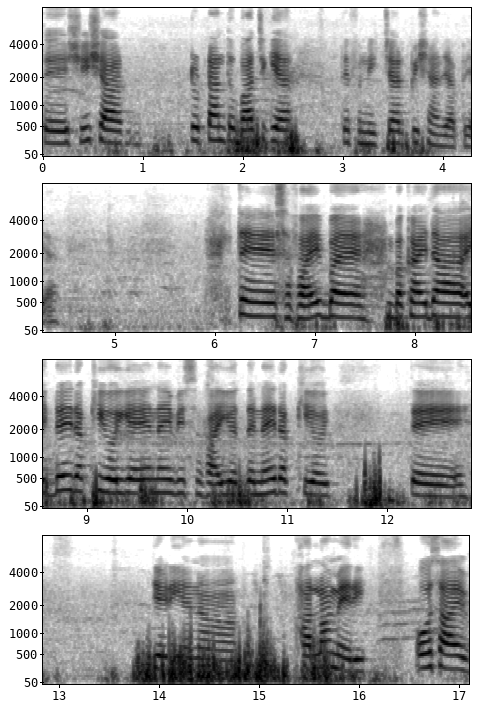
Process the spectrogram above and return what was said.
ਤੇ ਸ਼ੀਸ਼ਾ ਟੁੱਟਣ ਤੋਂ ਬਚ ਗਿਆ ਤੇ ਫਰਨੀਚਰ ਪਿਛਾਂ ਜਾ ਪਿਆ ਤੇ ਸਫ਼ਾਈ ਬ- ਬਕਾਇਦਾ ਇੱਦਾਂ ਹੀ ਰੱਖੀ ਹੋਈ ਹੈ, ਇਹ ਨਹੀਂ ਵੀ ਸਫ਼ਾਈ ਇੱਦਾਂ ਨਹੀਂ ਰੱਖੀ ਹੋਈ। ਤੇ ਜਿਹੜੀ ਹੈ ਨਾ ਖਾਲਾ ਮੇਰੀ, ਉਹ ਸਾਹਿਬ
